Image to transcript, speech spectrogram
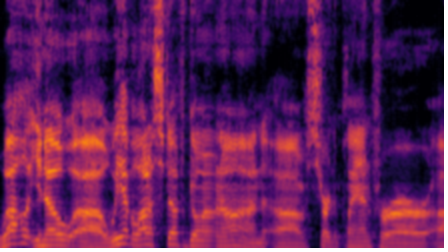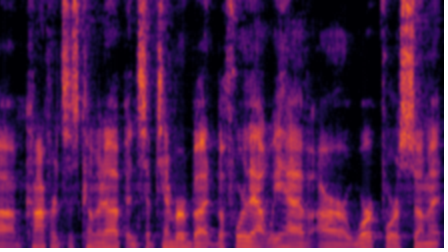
Well, you know, uh, we have a lot of stuff going on. Uh, starting to plan for our um, conference is coming up in September, but before that, we have our workforce summit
